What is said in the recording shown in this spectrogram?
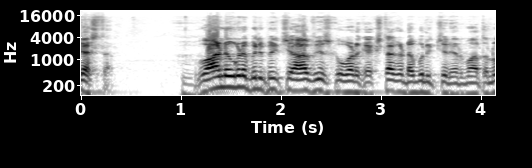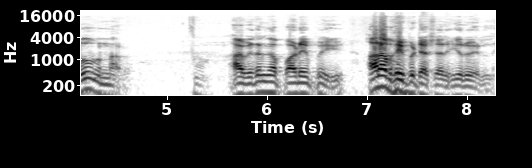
చేస్తారు. వాడిని కూడా పిలిపించి ఆఫీస్కు వాడికి ఎక్స్ట్రాగా డబ్బులు ఇచ్చే నిర్మాతలు ఉన్నారు. ఆ విధంగా పాడైపోయి అలా భయపెట్టేశారు హీరోయిన్ని.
